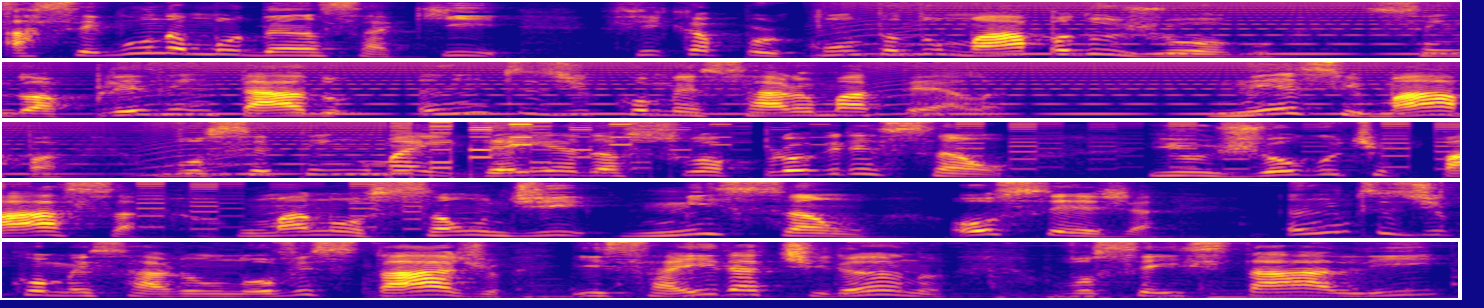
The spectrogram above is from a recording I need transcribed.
A segunda mudança aqui fica por conta do mapa do jogo, sendo apresentado antes de começar uma tela. Nesse mapa, você tem uma ideia da sua progressão, e o jogo te passa uma noção de missão, ou seja, antes de começar um novo estágio e sair atirando, você está ali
